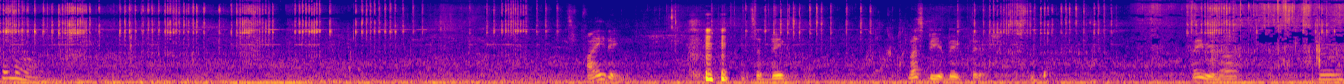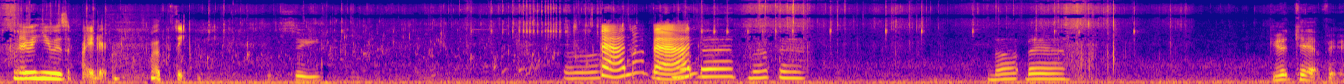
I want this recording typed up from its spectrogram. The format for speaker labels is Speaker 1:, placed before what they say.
Speaker 1: Come on. It's fighting. it's a big, must be a big fish. Maybe not.
Speaker 2: Maybe he was a fighter. Let's see.
Speaker 1: Let's see. Uh,
Speaker 2: Bad, not bad.
Speaker 1: Not bad, not bad. Not bad. Good catfish.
